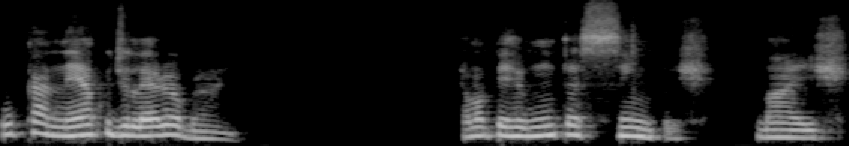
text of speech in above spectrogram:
o caneco de Larry O'Brien. É uma pergunta simples, mas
